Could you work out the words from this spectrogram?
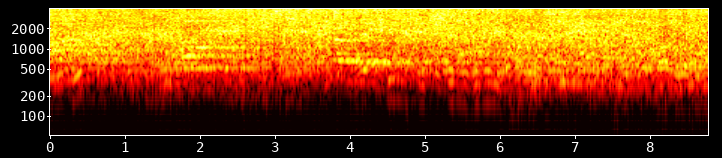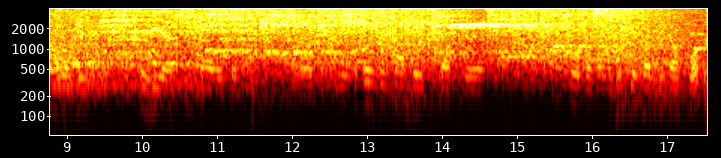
Кулику. Найактивніший спортивний журналіст. Багато років нагороджують Сергія Михайловича такою визнатою під час е, шоу програми «Жінки та жінкам спорту,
